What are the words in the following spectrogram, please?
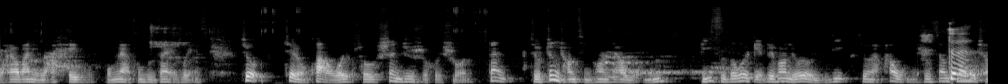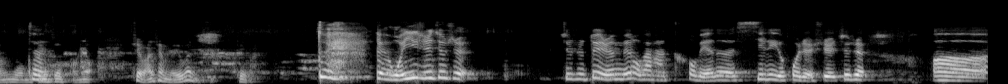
我还要把你拉黑，我们俩从此再也不联系。就这种话，我有时候甚至是会说的。但就正常情况下，我们彼此都会给对方留有余地，就哪怕我们是相亲不成，我们可以做朋友，这完全没问题，对吧？对，对我一直就是就是对人没有办法特别的犀利，或者是就是呃。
